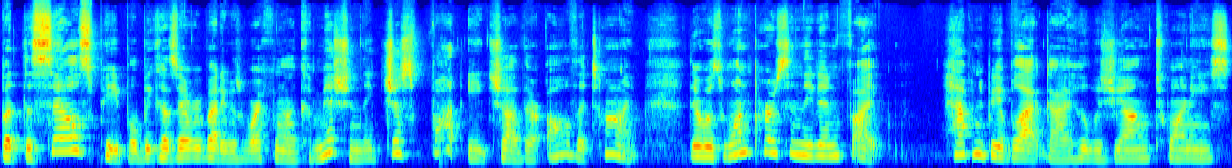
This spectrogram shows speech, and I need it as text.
But the salespeople, because everybody was working on commission, they just fought each other all the time. There was one person they didn't fight. Happened to be a black guy who was young, 20s,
